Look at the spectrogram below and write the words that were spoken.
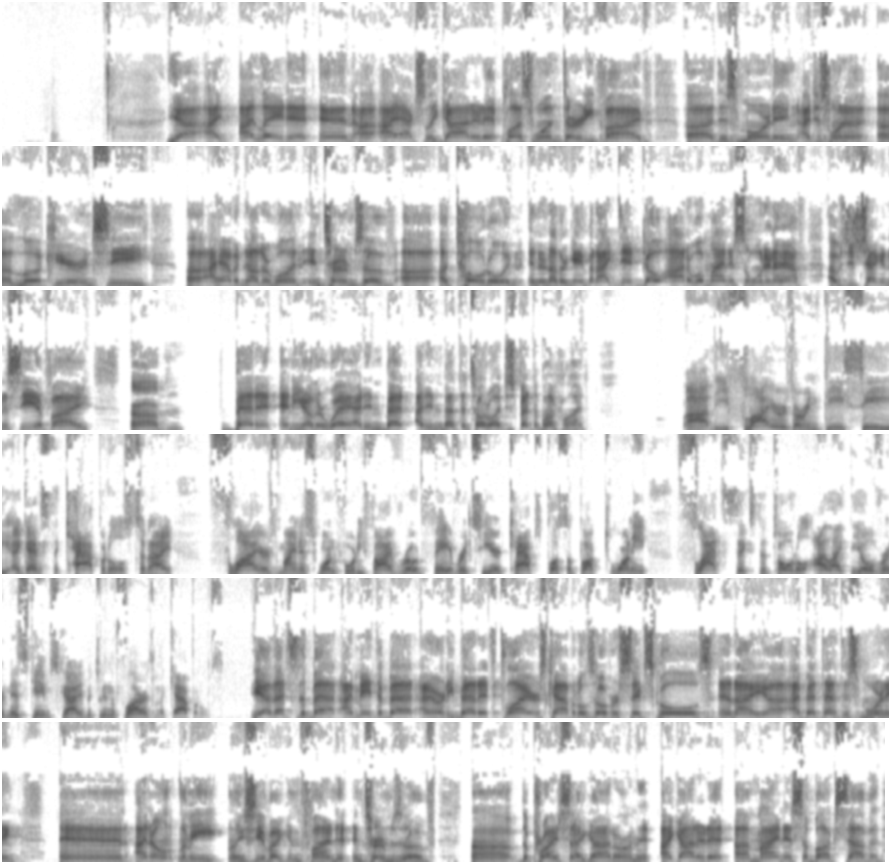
Yeah, I, I laid it, and uh, I actually got it at plus 135 uh, this morning. I just want to uh, look here and see. Uh, I have another one in terms of uh, a total in, in, another game, but I did go Ottawa minus a one and a half. I was just checking to see if I um, bet it any other way. I didn't bet. I didn't bet the total. I just bet the puck line. Uh, the Flyers are in D.C. against the Capitals tonight. Flyers minus 145. Road favorites here. Caps plus a buck 20. Flat six to total. I like the over in this game, Scotty, between the Flyers and the Capitals. Yeah, that's the bet. I made the bet. I already bet it. Flyers Capitals over six goals, and I uh, I bet that this morning. And I don't. Let me let me see if I can find it in terms of uh, the price I got on it. I got it at uh, minus a buck seven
